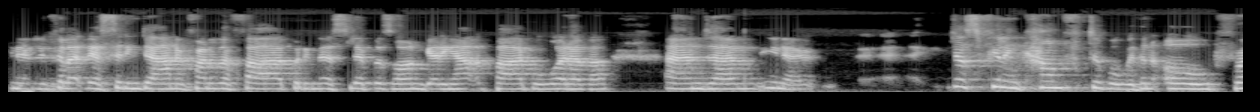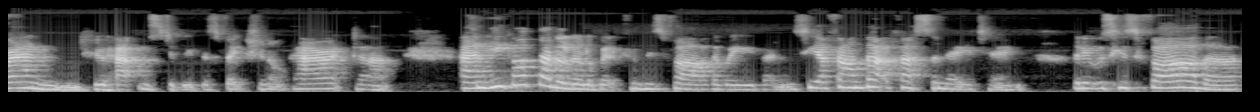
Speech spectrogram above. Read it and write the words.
you know, they feel like they're sitting down in front of the fire, putting their slippers on, getting out the pipe or whatever, and um, you know, just feeling comfortable with an old friend who happens to be this fictional character. And he got that a little bit from his father, even. See, I found that fascinating that it was his father.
